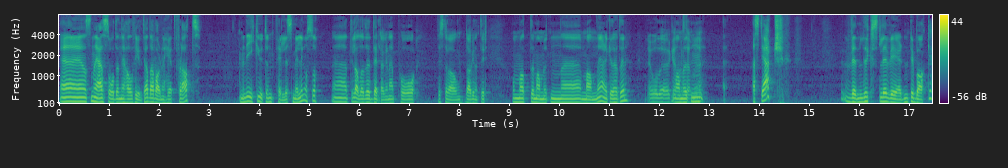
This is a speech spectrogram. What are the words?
Eh, så når jeg så den i halv fire-tida, da var den jo helt flat. Men det gikk ut en fellesmelding også eh, til alle de deltakerne på festivalen dagen etter om at mammuten Manny, er det ikke det heter, Jo, det kan Mammuten stemme. er stjålet. vennligst lever den tilbake.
